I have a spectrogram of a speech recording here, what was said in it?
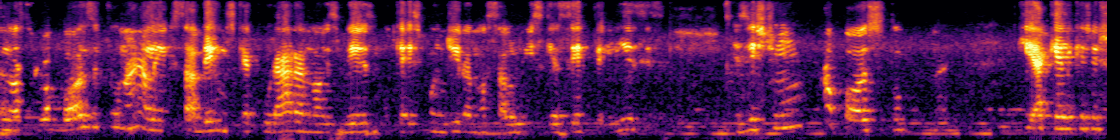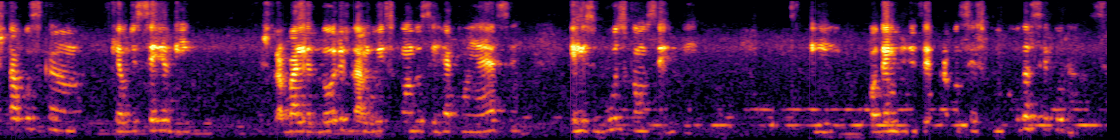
O nosso propósito, né, além de sabermos que é curar a nós mesmos, que é expandir a nossa luz, que é ser felizes, existe um propósito, né, que é aquele que a gente está buscando, que é o de servir. Os trabalhadores da luz, quando se reconhecem, eles buscam servir. E podemos dizer para vocês com toda segurança:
